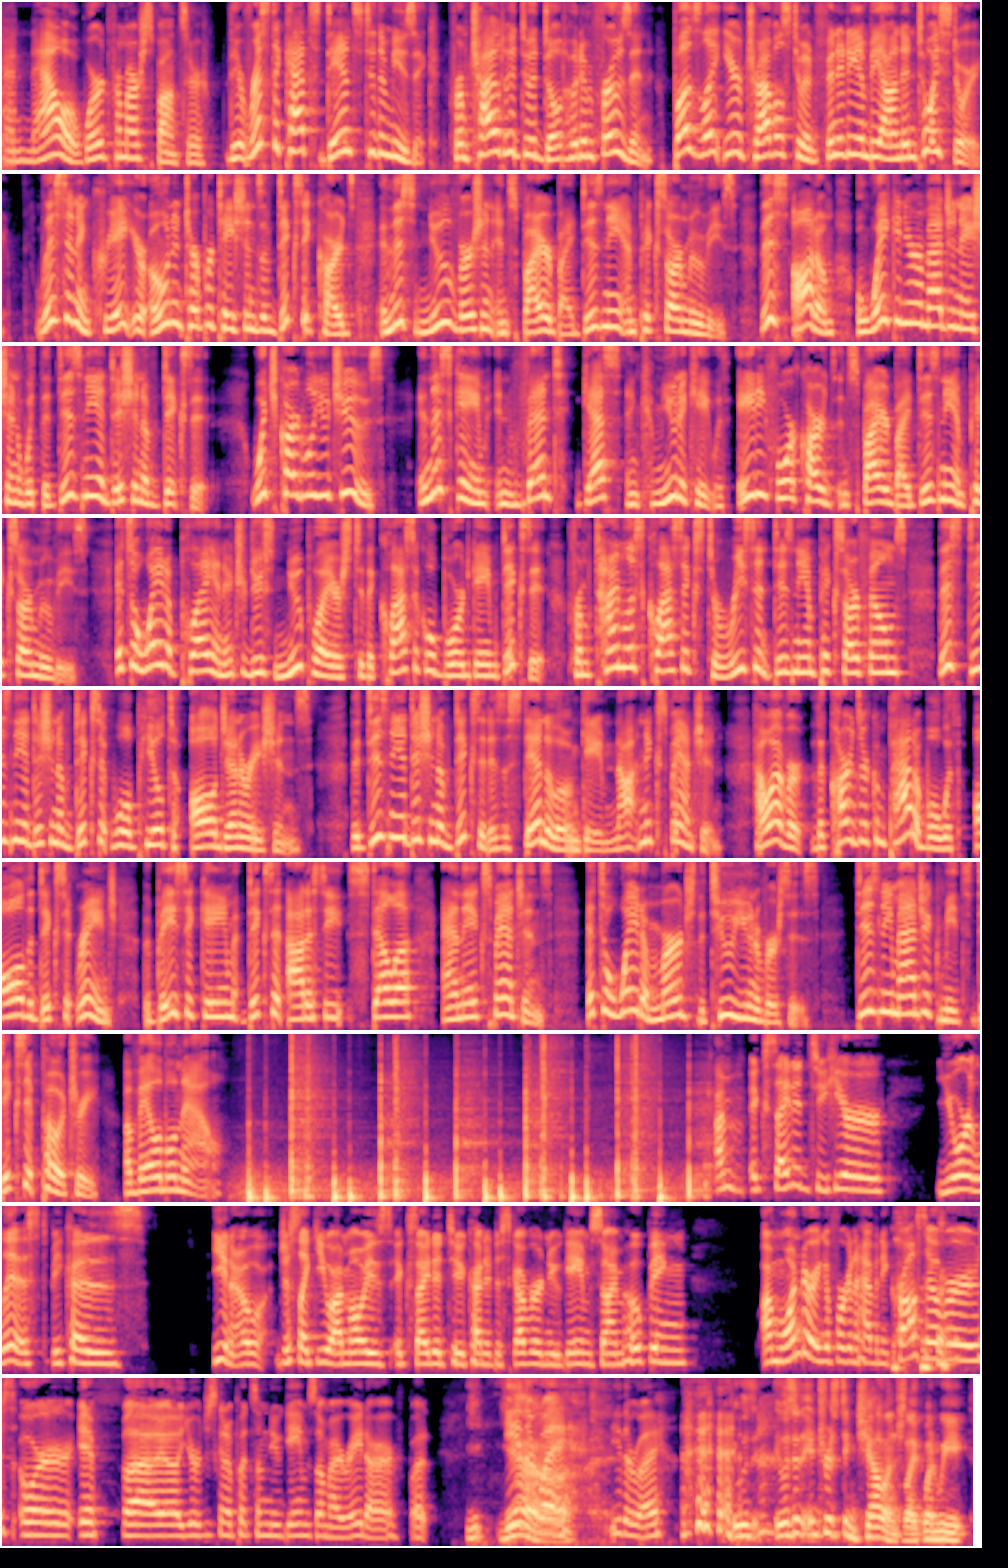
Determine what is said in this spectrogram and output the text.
And now a word from our sponsor. The Aristocats dance to the music. From childhood to adulthood in Frozen, Buzz Lightyear travels to infinity and beyond in Toy Story. Listen and create your own interpretations of Dixit cards in this new version inspired by Disney and Pixar movies. This autumn, awaken your imagination with the Disney edition of Dixit. Which card will you choose? In this game, invent, guess, and communicate with 84 cards inspired by Disney and Pixar movies. It's a way to play and introduce new players to the classical board game Dixit. From timeless classics to recent Disney and Pixar films, this Disney edition of Dixit will appeal to all generations. The Disney edition of Dixit is a standalone game, not an expansion. However, the cards are compatible with all the Dixit range the basic game, Dixit Odyssey, Stella, and the expansions. It's a way to merge the two universes. Disney Magic meets Dixit Poetry, available now. I'm excited to hear your list because you know, just like you, I'm always excited to kind of discover new games. So I'm hoping, I'm wondering if we're going to have any crossovers or if uh, you're just going to put some new games on my radar. But Y- yeah. either way, either way, it was it was an interesting challenge. Like when we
